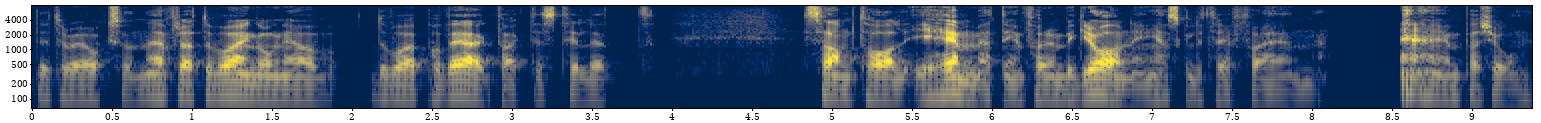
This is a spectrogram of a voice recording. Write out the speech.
Det tror jag också. Nej, för att det var en gång när jag, då var jag på väg faktiskt till ett samtal i hemmet inför en begravning. Jag skulle träffa en, en person.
